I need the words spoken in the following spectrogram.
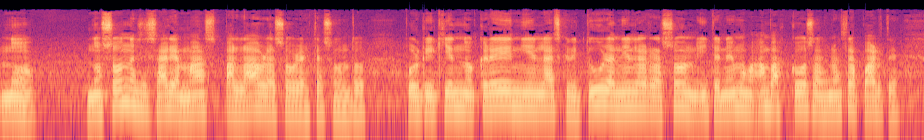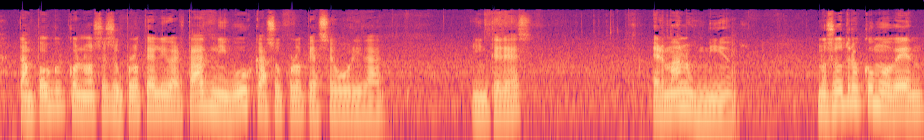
No, no son necesarias más palabras sobre este asunto, porque quien no cree ni en la escritura ni en la razón y tenemos ambas cosas de nuestra parte, tampoco conoce su propia libertad ni busca su propia seguridad. Interés. Hermanos míos, nosotros como ven,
